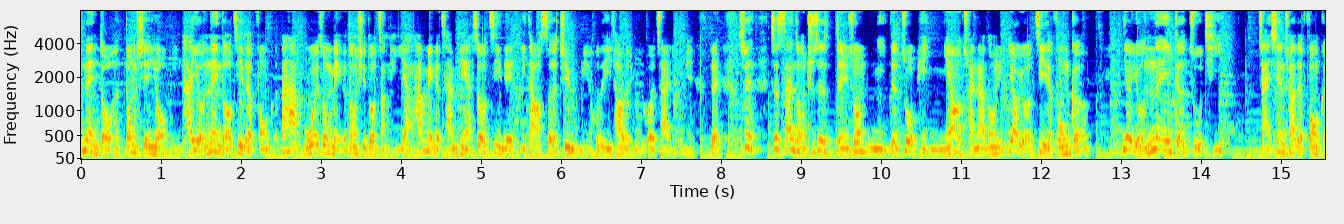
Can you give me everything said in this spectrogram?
Nando 很东西很有名，它有 Nando 自己的风格，但它不会说每个东西都长一样，它每个产品还是有自己的一套设计语言或者一套的语汇在里面。对，所以这三种就是等于说你的作品你要传达东西要有自己的风格，要有那一个主题。展现出来的风格，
